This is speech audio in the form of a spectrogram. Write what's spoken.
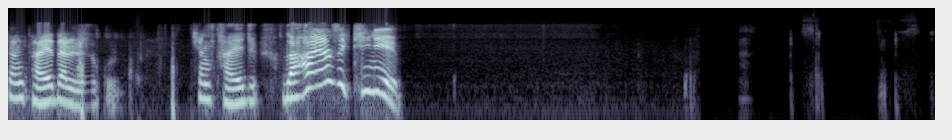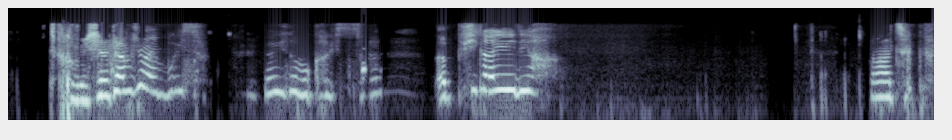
그냥 다 해달라고. 그냥 다 해줘. 나 하얀색 진입! 잠깐만, 잠시만, 뭐 있어. 여기서 못 가겠어. 나 피가 1이야. 아, 잠깐.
